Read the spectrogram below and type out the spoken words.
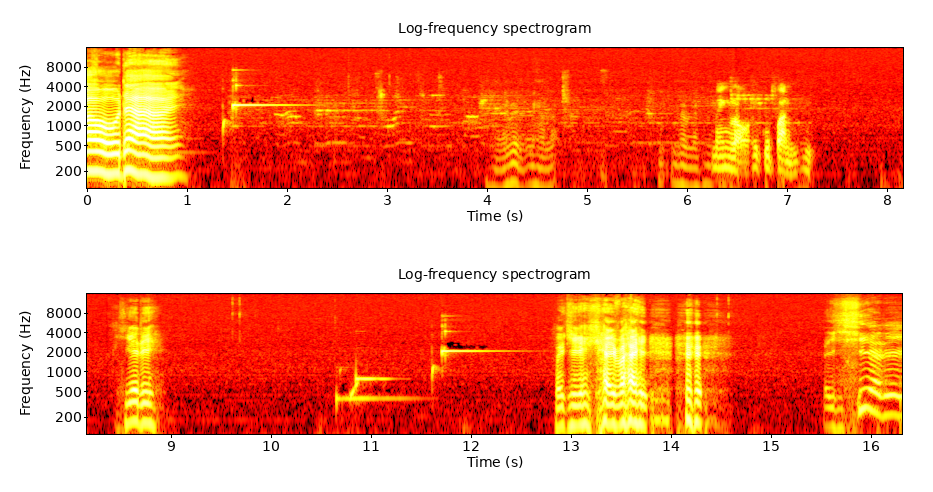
าได้แม่งหลอกให้กูปั่นเฮียดิ ไปคิดใครไป ไอ้เหี้ยดิ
